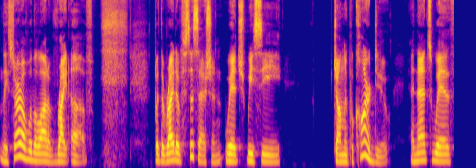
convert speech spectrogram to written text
They start off with a lot of right of, but the rite of secession, which we see Jean-Luc Picard do, and that's with,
